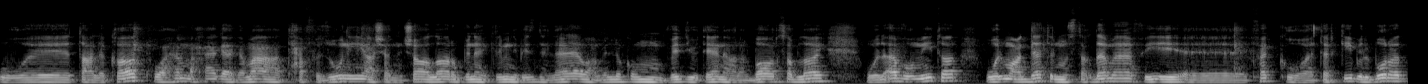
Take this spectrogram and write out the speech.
والتعليقات وأهم حاجة يا جماعة تحفزوني عشان إن شاء الله ربنا يكرمني بإذن الله وأعمل لكم فيديو تاني على ال power supply والأفوميتر والمعدات المستخدمة في آه، فك وتركيب ال board.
